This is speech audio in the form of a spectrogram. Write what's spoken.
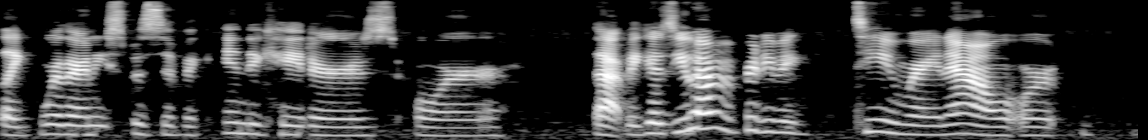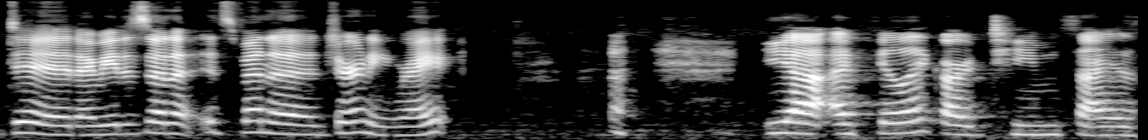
like, were there any specific indicators or that? Because you have a pretty big team right now, or did. I mean, it's been a, it's been a journey, right? yeah, I feel like our team size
